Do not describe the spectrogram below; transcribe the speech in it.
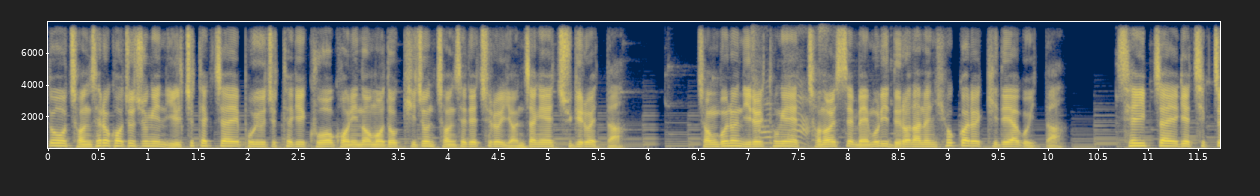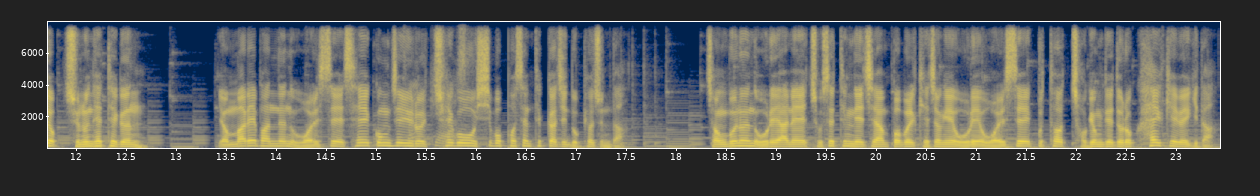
또 전세로 거주 중인 1주택자의 보유주택이 9억 원이 넘어도 기존 전세대출을 연장해 주기로 했다. 정부는 이를 통해 전월세 매물이 늘어나는 효과를 기대하고 있다. 세입자에게 직접 주는 혜택은 연말에 받는 월세 세액공제율을 최고 15%까지 높여준다. 정부는 올해 안에 조세특례 제한법을 개정해 올해 월세액부터 적용되도록 할 계획이다.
